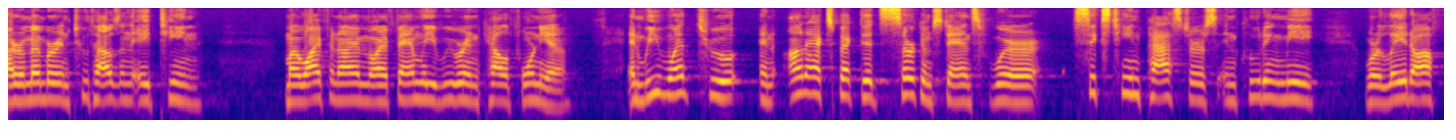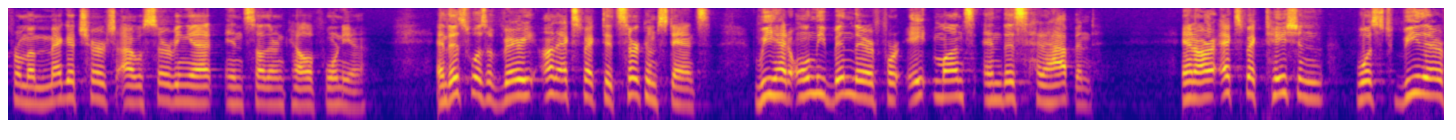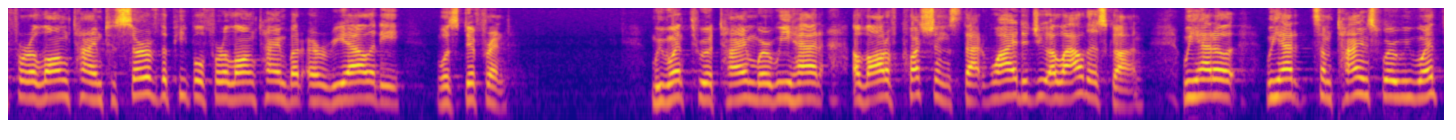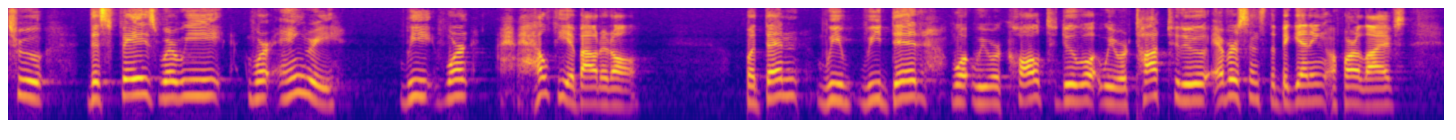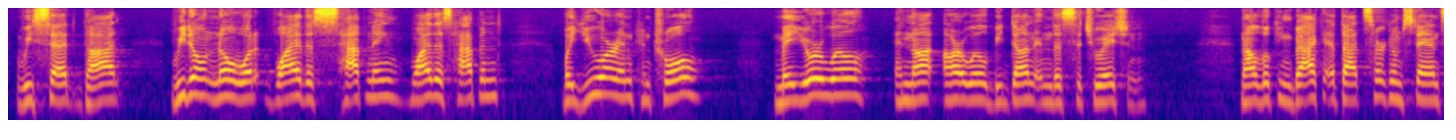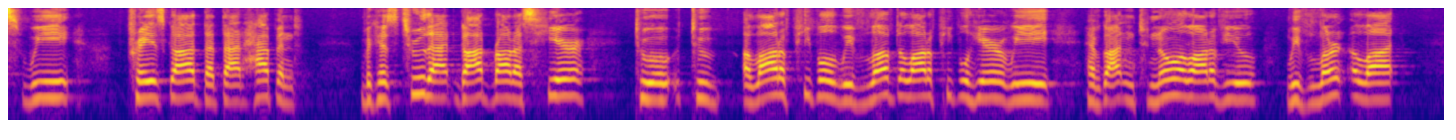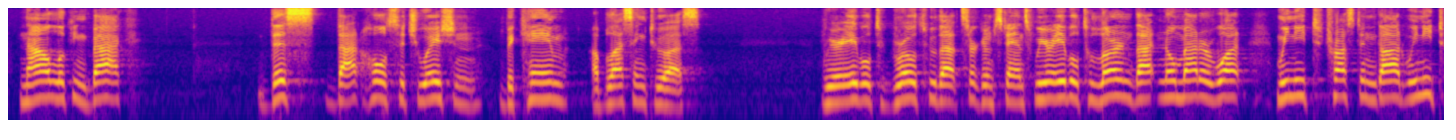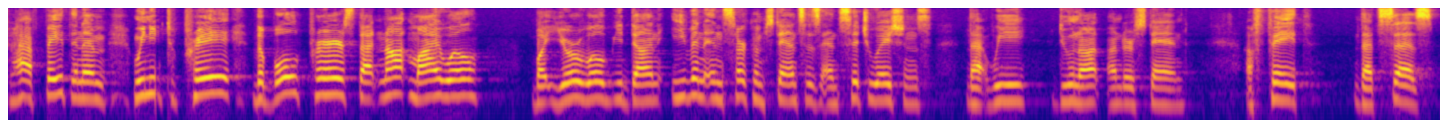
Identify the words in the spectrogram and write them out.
I remember in 2018, my wife and I and my family, we were in California, and we went through an unexpected circumstance where 16 pastors, including me, were laid off from a mega church I was serving at in Southern California. And this was a very unexpected circumstance. We had only been there for eight months, and this had happened. And our expectation was to be there for a long time, to serve the people for a long time, but our reality was different. We went through a time where we had a lot of questions that why did you allow this, God? We had, a, we had some times where we went through this phase where we were angry. We weren't healthy about it all. But then we, we did what we were called to do, what we were taught to do ever since the beginning of our lives. We said, God, we don't know what, why this is happening, why this happened, but you are in control. May your will and not our will be done in this situation. Now, looking back at that circumstance, we praise God that that happened because through that, God brought us here to, to a lot of people. We've loved a lot of people here. We have gotten to know a lot of you. We've learned a lot. Now, looking back, this, that whole situation became a blessing to us. We are able to grow through that circumstance. We are able to learn that no matter what, we need to trust in God. We need to have faith in Him. We need to pray the bold prayers that not my will, but your will be done even in circumstances and situations that we do not understand. A faith that says,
